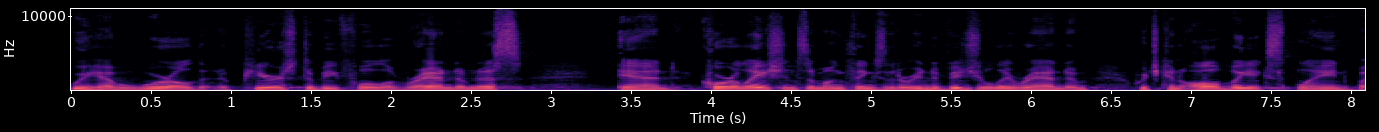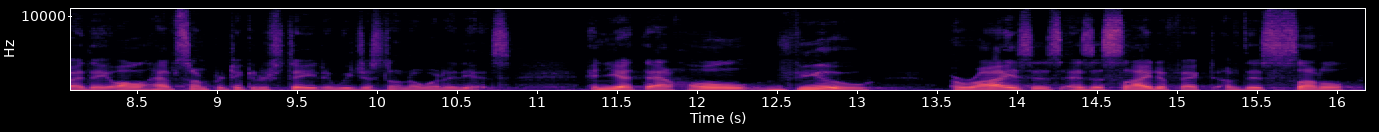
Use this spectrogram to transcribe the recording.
we have a world that appears to be full of randomness and correlations among things that are individually random, which can all be explained by they all have some particular state and we just don't know what it is. And yet that whole view arises as a side effect of this subtle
